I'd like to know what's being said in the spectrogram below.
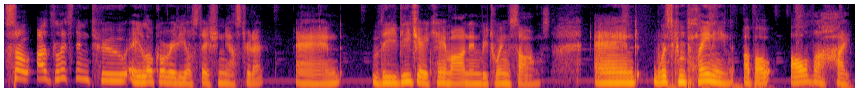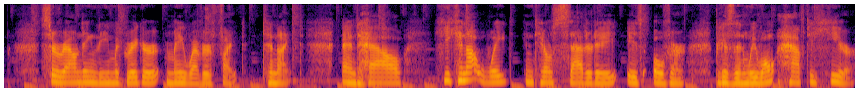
So, I was listening to a local radio station yesterday, and the DJ came on in between songs and was complaining about all the hype surrounding the McGregor Mayweather fight tonight and how he cannot wait until Saturday is over because then we won't have to hear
